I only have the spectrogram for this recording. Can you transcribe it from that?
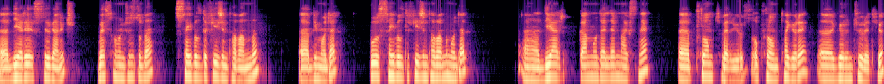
e, diğeri Stilgan 3 ve sonuncusu da Stable Diffusion tabanlı e, bir model. Bu Stable Diffusion tabanlı model e, diğer GAN modellerinin aksine e, prompt veriyoruz. O prompt'a göre e, görüntü üretiyor.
